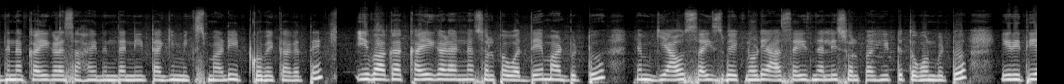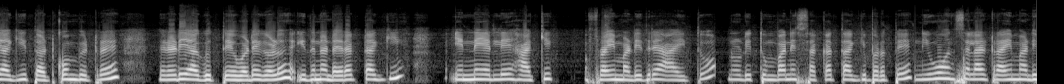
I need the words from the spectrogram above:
ಇದನ್ನು ಕೈಗಳ ಸಹಾಯದಿಂದ ನೀಟಾಗಿ ಮಿಕ್ಸ್ ಮಾಡಿ ಇಟ್ಕೋಬೇಕಾಗತ್ತೆ. ಇವಾಗ ಕೈಗಳನ್ನು ಸ್ವಲ್ಪ ಒದ್ದೆ ಮಾಡಿಬಿಟ್ಟು ನಮ್ಗೆ ಯಾವ ಸೈಜ್ ಬೇಕು ನೋಡಿ, ಆ ಸೈಜ್ನಲ್ಲಿ ಸ್ವಲ್ಪ ಹಿಟ್ಟು ತೊಗೊಂಡ್ಬಿಟ್ಟು ಈ ರೀತಿಯಾಗಿ ತಟ್ಕೊಂಡ್ಬಿಟ್ರೆ ರೆಡಿ ಆಗುತ್ತೆ ವಡೆಗಳು. ಇದನ್ನು ಡೈರೆಕ್ಟಾಗಿ ಎಣ್ಣೆಯಲ್ಲಿ ಹಾಕಿ ಫ್ರೈ ಮಾಡಿದರೆ ಆಯಿತು. ನೋಡಿ ತುಂಬಾ ಸಖತ್ತಾಗಿ ಬರುತ್ತೆ. ನೀವು ಒಂದ್ಸಲ ಟ್ರೈ ಮಾಡಿ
